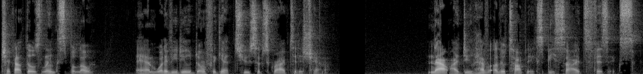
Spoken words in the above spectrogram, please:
check out those links below. And whatever you do, don't forget to subscribe to this channel. Now, I do have other topics besides physics.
